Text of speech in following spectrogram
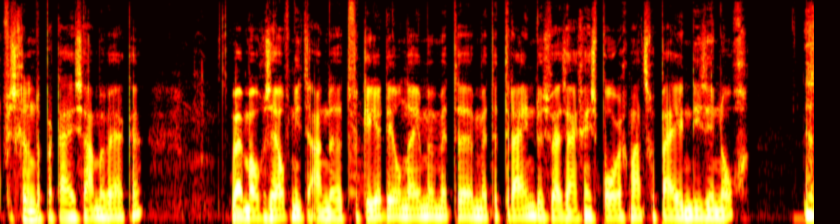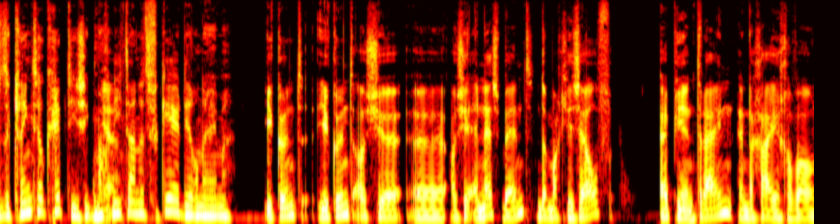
verschillende partijen samenwerken. Wij mogen zelf niet aan het verkeer deelnemen met, met de trein. Dus wij zijn geen spoorwegmaatschappij in die zin nog. Dat klinkt heel cryptisch. Ik mag ja. niet aan het verkeer deelnemen. Je kunt, je kunt als, je, uh, als je NS bent, dan mag je zelf. Heb je een trein en dan ga je gewoon.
